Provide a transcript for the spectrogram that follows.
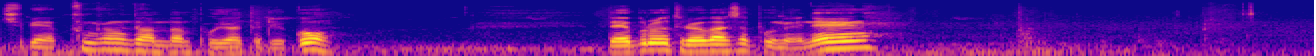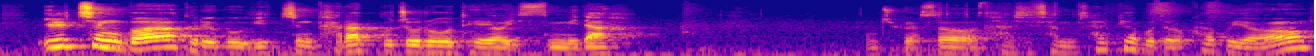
주변의 풍경도 한번 보여드리고 내부로 들어가서 보면은 1층과 그리고 2층 다락 구조로 되어 있습니다. 이쪽에서 다시 한번 살펴보도록 하고요.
